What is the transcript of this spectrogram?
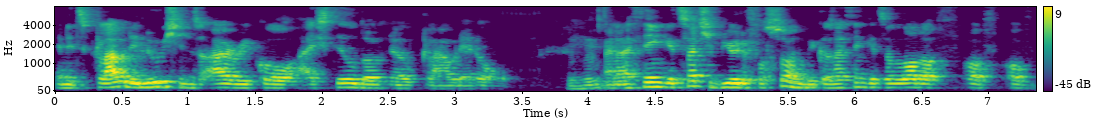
and it's cloud illusions I recall, I still don't know cloud at all. Mm-hmm. And I think it's such a beautiful song because I think it's a lot of, of, of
